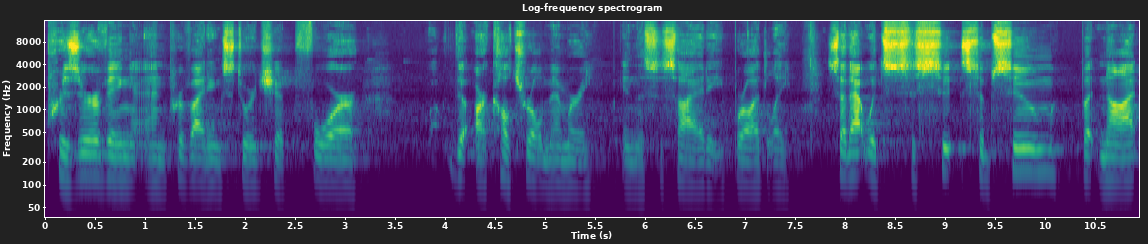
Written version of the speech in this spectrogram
preserving and providing stewardship for the, our cultural memory in the society broadly. So that would subsume, but not,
